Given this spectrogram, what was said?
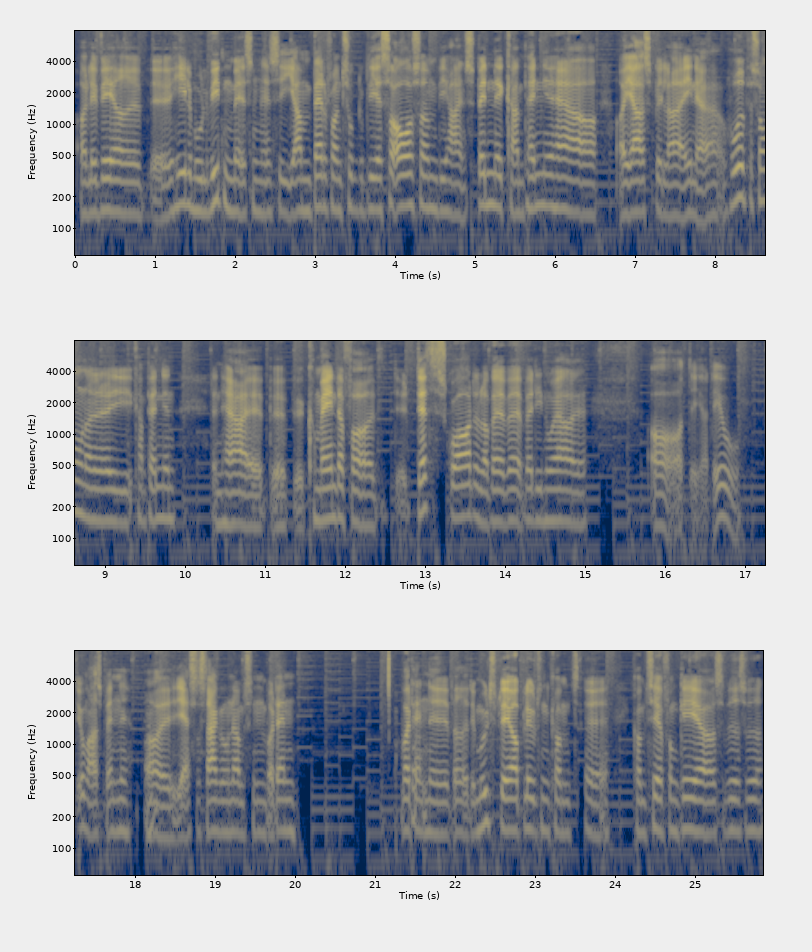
og leverede øh, hele muligheden med sådan at sige, jamen Battlefront 2 det bliver så awesome, vi har en spændende kampagne her, og, og jeg spiller en af hovedpersonerne i kampagnen, den her øh, øh, øh, commander for øh, Death Squad, eller hvad, hvad, hvad de nu er. Øh. Og, og, det, og det, er jo, det er jo meget spændende. Mm. Og øh, ja, så snakker hun om sådan, hvordan, hvordan øh, hvad det, multiplayer-oplevelsen kom, øh, kom til at fungere, og så videre, så videre.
